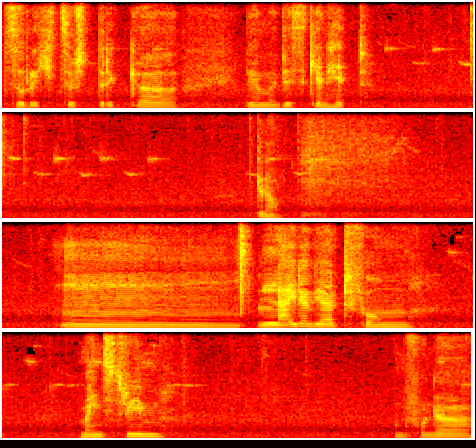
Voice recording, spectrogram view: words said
zurechtzustricken, wie man das gern hätte. Genau. Mm, leider wird vom Mainstream und von der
